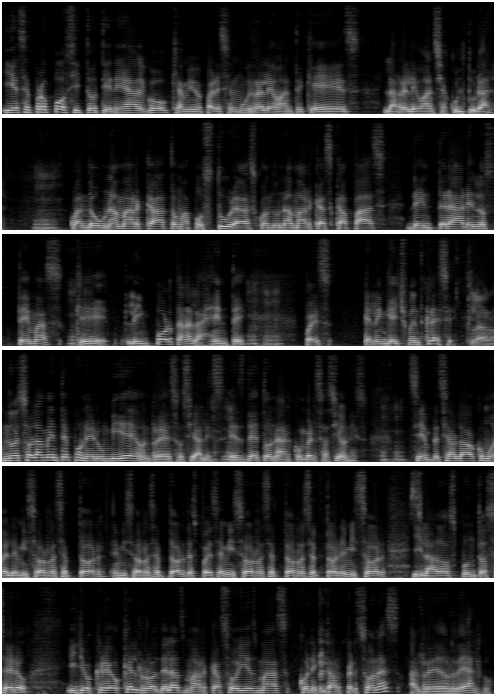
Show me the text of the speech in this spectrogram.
Y ese propósito tiene algo que a mí me parece muy relevante, que es la relevancia cultural. Mm. Cuando una marca toma posturas, cuando una marca es capaz de entrar en los temas que le importan a la gente, pues el engagement crece. No es solamente poner un video en redes sociales, es detonar conversaciones. Siempre se ha hablado como del emisor receptor, emisor receptor, después emisor receptor, receptor, emisor y la 2.0. Y yo creo que el rol de las marcas hoy es más conectar personas alrededor de algo.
